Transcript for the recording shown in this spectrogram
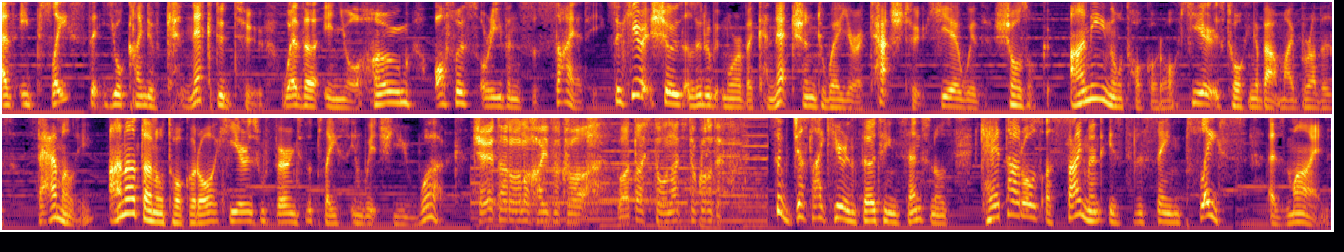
as a place that you're kind of connected to, whether in your home, office, or even society. So here it shows a little bit more of a connection to where you're attached to, here with shozoku. Ani no tokoro here is talking about my brother's family. Anata no tokoro here is referring to the place in which you work. So just like here in 13 Sentinels, Keitaro's assignment is to the same place as mine.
